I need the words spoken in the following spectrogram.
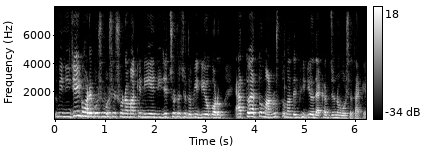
তুমি নিজেই ঘরে বসে বসে সোনামাকে নিয়ে নিজের ছোট ছোট ভিডিও করো। এত এত মানুষ তোমাদের ভিডিও দেখার জন্য বসে থাকে।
